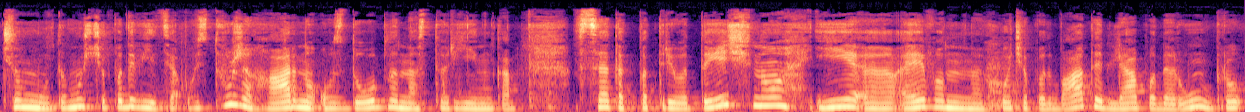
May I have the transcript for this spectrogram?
Чому? Тому що, подивіться, ось дуже гарно оздоблена сторінка. Все так патріотично, і Avon хоче подбати для подарунку.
